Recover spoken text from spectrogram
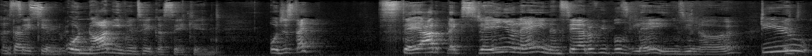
a That's second it. or not even take a second or just like stay out like stay in your lane and stay out of people's lanes you know Do you?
